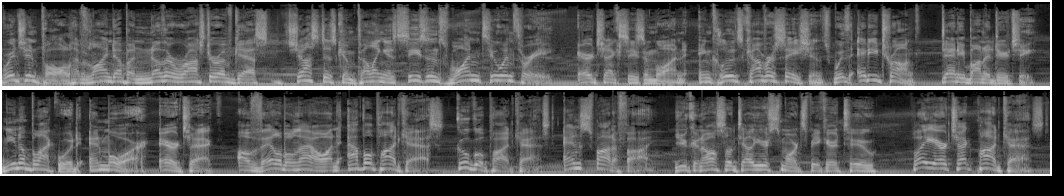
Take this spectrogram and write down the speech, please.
Rich and Paul have lined up another roster of guests just as compelling as Seasons 1, 2, and 3. Aircheck Season 1 includes conversations with Eddie Trunk, Danny Bonaduce, Nina Blackwood, and more. Aircheck, available now on Apple Podcasts, Google Podcasts, and Spotify. You can also tell your smart speaker to play Aircheck Podcast.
